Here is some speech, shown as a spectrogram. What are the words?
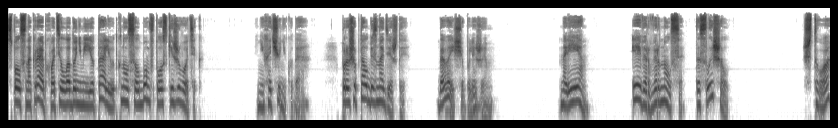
сполз на край, обхватил ладонями ее талию, уткнулся лбом в плоский животик. «Не хочу никуда», — прошептал без надежды. «Давай еще полежим». «Нариен, Эвер вернулся, ты слышал?» «Что?»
